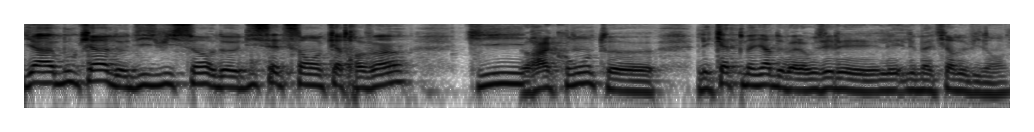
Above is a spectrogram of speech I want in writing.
Il y a un bouquin de, 1800, de 1780 qui raconte euh, les quatre manières de valoriser les, matières de vidange.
